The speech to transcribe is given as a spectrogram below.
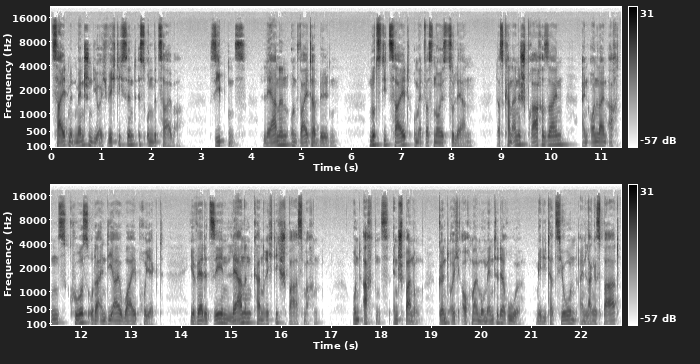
Zeit mit Menschen, die euch wichtig sind, ist unbezahlbar. Siebtens, Lernen und Weiterbilden. Nutzt die Zeit, um etwas Neues zu lernen. Das kann eine Sprache sein, ein Online-Achtens, Kurs oder ein DIY-Projekt. Ihr werdet sehen, Lernen kann richtig Spaß machen. Und achtens, Entspannung. Gönnt euch auch mal Momente der Ruhe. Meditation, ein langes Bad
